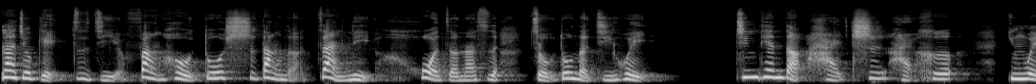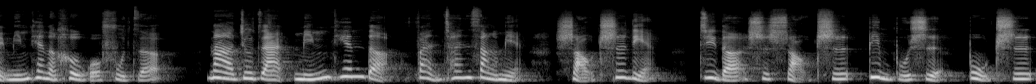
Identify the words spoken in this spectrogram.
那就给自己饭后多适当的站立或者呢是走动的机会。今天的海吃海喝。因为明天的后果负责，那就在明天的饭餐上面少吃点，记得是少吃，并不是不吃。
